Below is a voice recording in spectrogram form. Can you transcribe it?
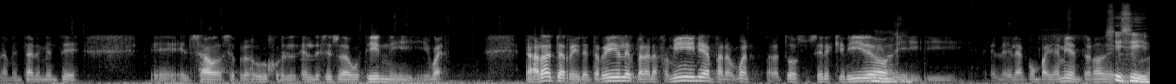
lamentablemente eh, el sábado se produjo el, deceso de Agustín y, bueno, la verdad terrible, terrible para la familia, para bueno, para todos sus seres queridos y, el, acompañamiento, ¿no? De, sí, sí.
